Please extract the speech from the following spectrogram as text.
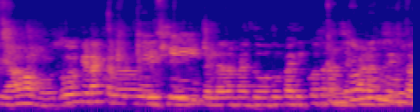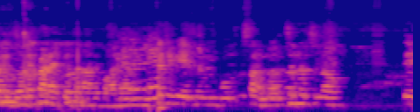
ਪਿਆ ਵਾ ਹੋ ਉਹ ਕਿਹੜਾ ਕਲਰ ਹੈ ਇਹ ਕਲਰ ਮੈਂ ਦੋ ਦੋ ਪਹਿਲੇ ਇੱਕੋ ਤਰ੍ਹਾਂ ਦੇ ਕਲਰ ਦੇ ਕਲਰ ਦੋਨੇ ਪਾਣਾ ਇੱਕੋ ਤਰ੍ਹਾਂ ਦੇ ਬਾਹਰ ਆਉਂਦੇ ਜਿਵੇਂ ਇਹ ਮੈਨੂੰ ਬਹੁਤ ਪਸੰਦ ਆ। ਚਲੋ ਚਲਾਓ ਤੇ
